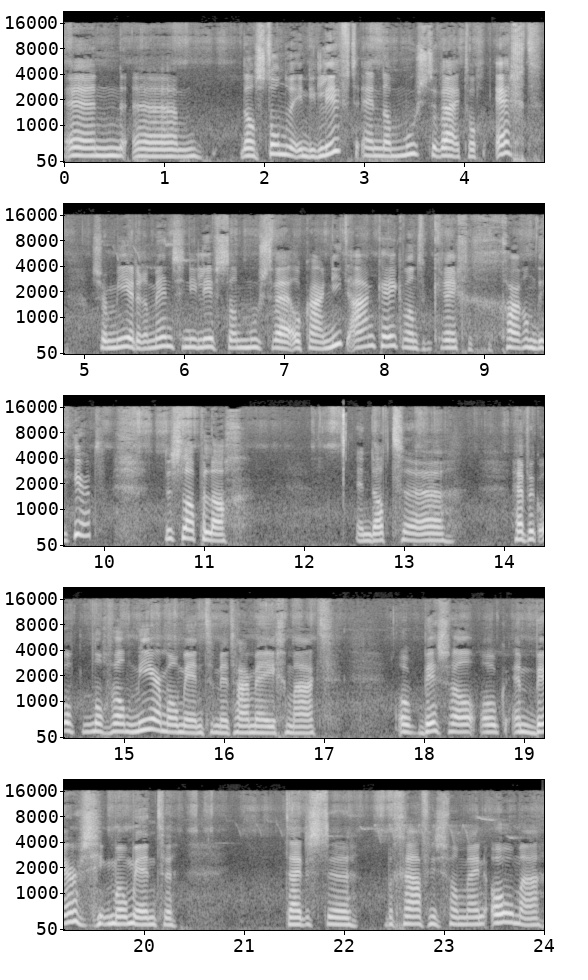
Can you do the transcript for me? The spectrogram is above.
En um, dan stonden we in die lift en dan moesten wij toch echt, als er meerdere mensen in die lift stonden, moesten wij elkaar niet aankijken, want we kregen gegarandeerd de slappe lach. En dat uh, heb ik op nog wel meer momenten met haar meegemaakt. Ook best wel ook embarrassing momenten. Tijdens de begrafenis van mijn oma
